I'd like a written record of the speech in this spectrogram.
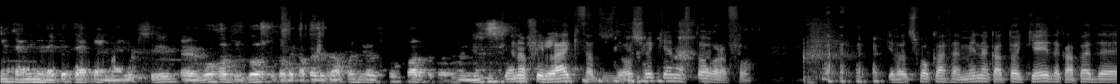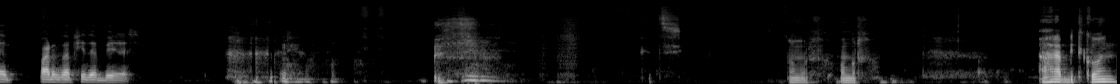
Να κάνουμε 100 κάπα ανάληψη, εγώ θα τους δώσω τα 15 κάπα και θα τους πω πάρτε τα. Δεν με νοιάζει. Και ένα φυλάκι θα τους δώσω και ένα αυτόγραφο. και θα τους πω κάθε μήνα 100 και 15 πάρτε τα ποιοι δεν πήρες. Έτσι. Όμορφα, όμορφα. Άρα bitcoin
